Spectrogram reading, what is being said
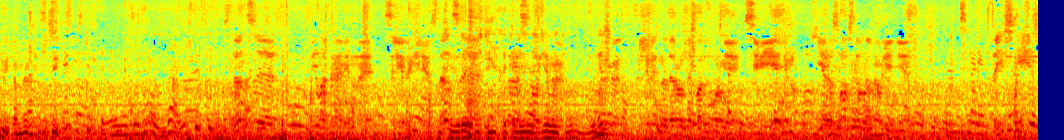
И там даже кусты. По всей вероятности, они хотели ее сделать в лес. железнодорожной платформе Севиетин Ярославского направления. This is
